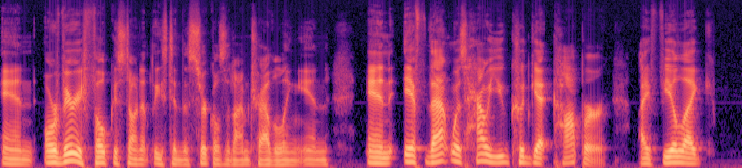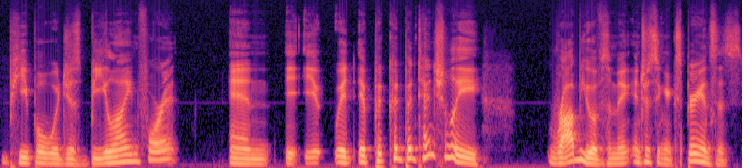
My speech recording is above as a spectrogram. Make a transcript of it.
and or very focused on at least in the circles that I'm traveling in. And if that was how you could get copper, I feel like people would just beeline for it, and it it, it, it could potentially rob you of some interesting experiences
